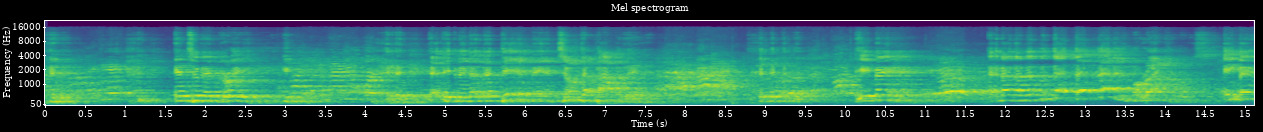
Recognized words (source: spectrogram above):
into that grave. Amen. That, that dead man jumped up out of there. Amen. And that, that, that, that is miraculous. Amen.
